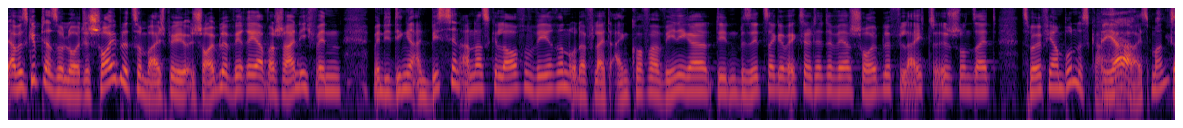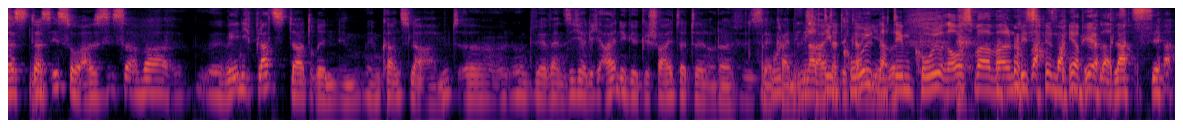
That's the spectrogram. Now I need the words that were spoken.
aber es gibt ja so Leute. Schäuble zum Beispiel. Schäuble wäre ja wahrscheinlich, wenn, wenn die Dinge ein bisschen anders gelaufen wären oder vielleicht ein Koffer weniger den Besitzer gewechselt hätte, wäre Schäuble vielleicht äh, schon seit zwölf Jahren Bundeskanzler. Ja, weiß man. Das, das ist so. Also es ist aber wenig Platz da drin im, im Kanzleramt. Äh, und wir werden sicherlich einige gescheiterte oder es ist ja, ja keine gescheiterte nachdem Kohl, Karriere. Nachdem Kohl raus war, war ein bisschen war, war mehr, mehr, Platz. Platz ja.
